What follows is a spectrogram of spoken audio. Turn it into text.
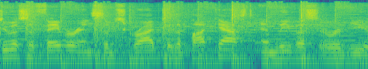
do us a favor and subscribe to the podcast and leave us a review.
